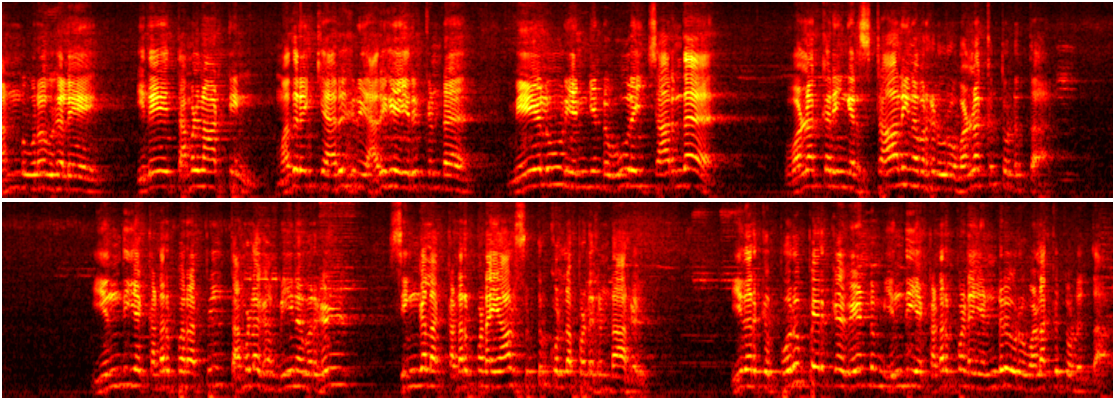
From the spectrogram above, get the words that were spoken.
அன்பு உறவுகளே இதே தமிழ்நாட்டின் மதுரைக்கு அருகிலே அருகே இருக்கின்ற மேலூர் என்கின்ற ஊரை சார்ந்த வழக்கறிஞர் ஸ்டாலின் அவர்கள் ஒரு வழக்கு தொடுத்தார். இந்திய கடற்பரப்பில் தமிழக மீனவர்கள் சிங்கள கடற்படையால் சுட்டுக் கொல்லப்படுகின்றார்கள். இதற்கு பொறுப்பேற்க வேண்டும் இந்திய கடற்படை என்று ஒரு வழக்கு தொடுத்தார்.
